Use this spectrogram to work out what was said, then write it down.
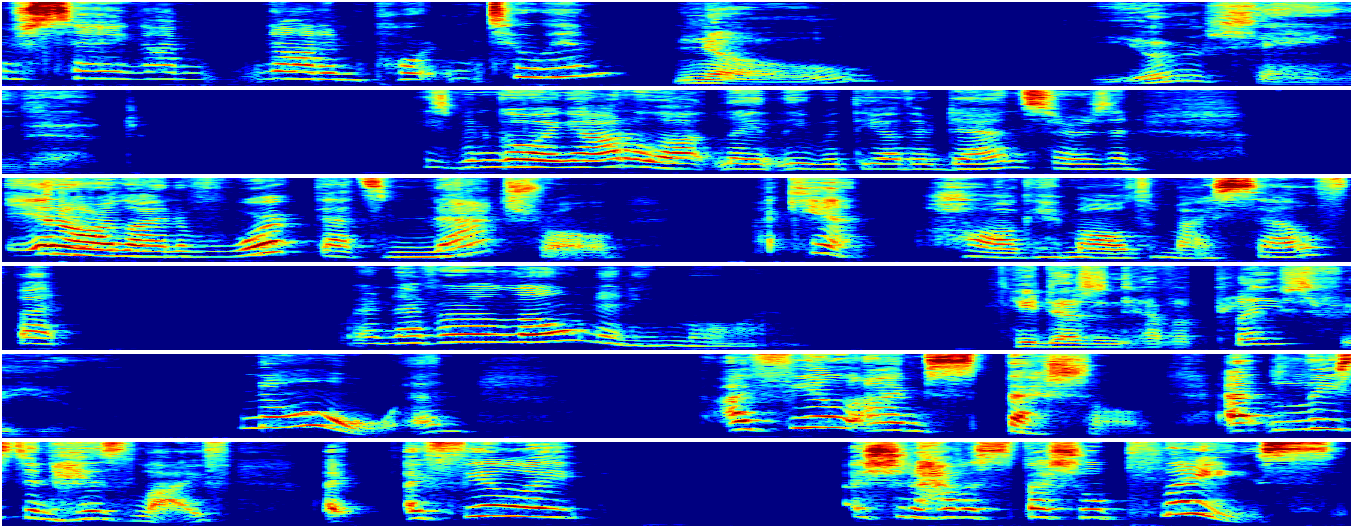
You're saying I'm not important to him? No, you're saying that. He's been going out a lot lately with the other dancers, and in our line of work, that's natural. I can't hog him all to myself, but we're never alone anymore. He doesn't have a place for you. No, and I feel I'm special, at least in his life. I, I feel I, I should have a special place.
